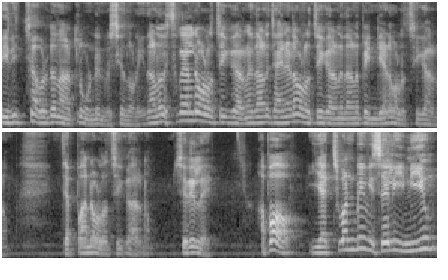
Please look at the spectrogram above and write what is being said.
തിരിച്ച് അവരുടെ നാട്ടിൽ കൊണ്ട് ഇൻവെസ്റ്റ് ചെയ്യാൻ തുടങ്ങി. ഇതാണ് ഇസ്രായേലിന്റെ വളർച്ചയ്ക്ക് കാരണം. ഇതാണ് ചൈനയുടെ വളർച്ചയ്ക്ക് കാരണം. ഇതാണ് ഇപ്പോൾ ഇന്ത്യയുടെ വളർച്ചയ്ക്ക് കാരണം. ജപ്പാന്റെ വളർച്ചയ്ക്ക് കാരണം. ശരിയല്ലേ? അപ്പോൾ എച്ച് വൺ ബി വിസയിൽ ഇനിയും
